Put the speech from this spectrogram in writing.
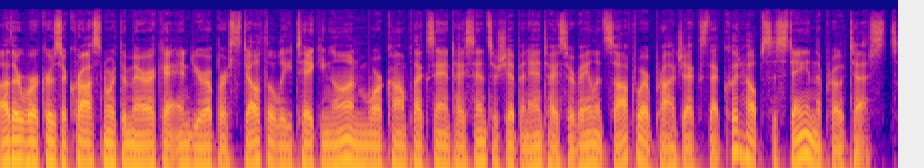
Other workers across North America and Europe are stealthily taking on more complex anti censorship and anti surveillance software projects that could help sustain the protests,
